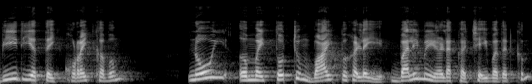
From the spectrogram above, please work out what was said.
வீரியத்தை குறைக்கவும் நோய் எம்மை தொற்றும் வாய்ப்புகளை வலிமை இழக்கச் செய்வதற்கும்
